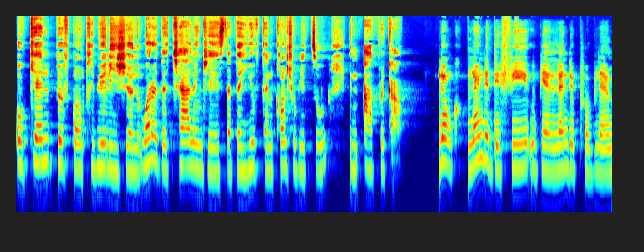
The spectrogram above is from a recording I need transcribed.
auxquels peuvent contribuer les jeunes? What are the challenges that the youth can contribute to in Africa? Donc, l'un des défis ou bien l'un des problèmes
